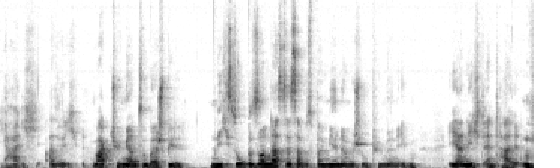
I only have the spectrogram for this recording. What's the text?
ja, ich, also ich mag Thymian zum Beispiel nicht so besonders, deshalb ist bei mir in der Mischung Thymian eben eher nicht enthalten.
